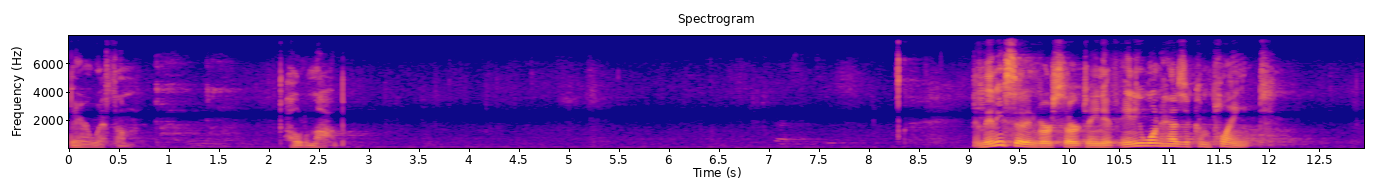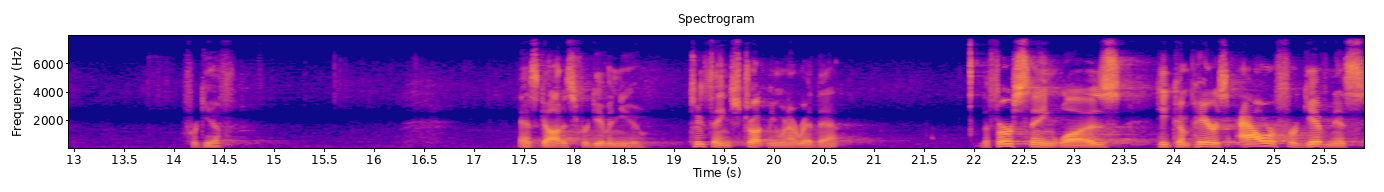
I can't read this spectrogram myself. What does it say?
bear with them. Hold them up. And then he said in verse 13 if anyone has a complaint, forgive. As God has forgiven you. Two things struck me when I read that. The first thing was he compares our forgiveness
